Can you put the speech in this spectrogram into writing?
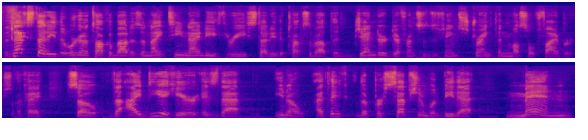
The next study that we're going to talk about is a 1993 study that talks about the gender differences between strength and muscle fibers. Okay. So the idea here is that, you know, I think the perception would be that men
